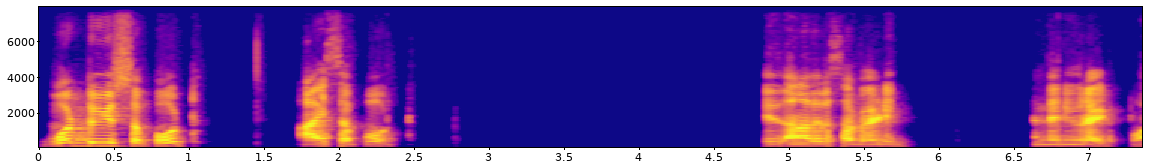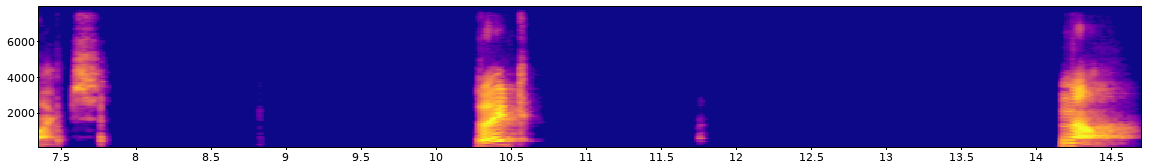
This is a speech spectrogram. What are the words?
what do you support? I support is another subheading and then you write points. Right? Now,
